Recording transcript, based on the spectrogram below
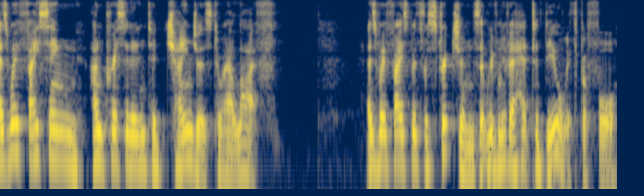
as we're facing unprecedented changes to our life, as we're faced with restrictions that we've never had to deal with before,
